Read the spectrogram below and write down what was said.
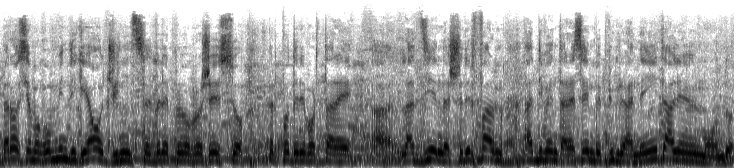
però siamo convinti che oggi inizia il vero e proprio processo per poter portare uh, l'azienda Shadir Farm a diventare sempre più grande in Italia e nel mondo.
